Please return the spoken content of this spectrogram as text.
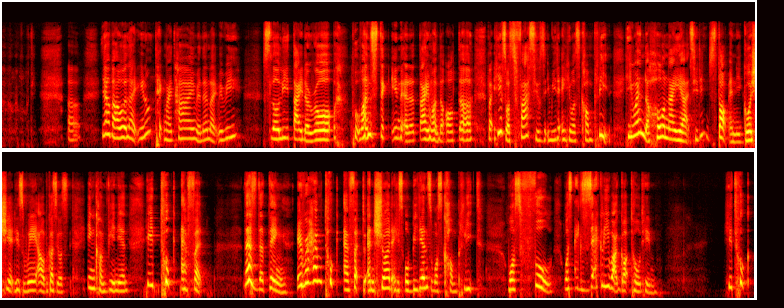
uh, yeah, but I would like you know take my time and then like maybe slowly tie the rope, put one stick in at a time on the altar. But his was fast, he was immediate, and he was complete. He went the whole nine yards. He didn't stop and negotiate his way out because it was inconvenient. He took effort. That's the thing. Abraham took effort to ensure that his obedience was complete, was full, was exactly what God told him. He took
